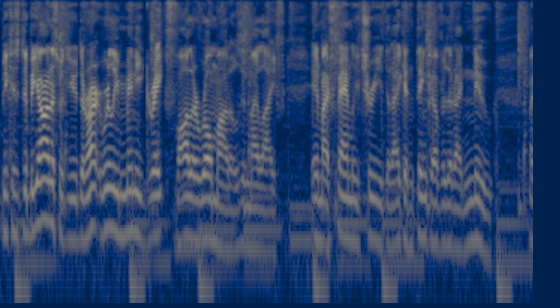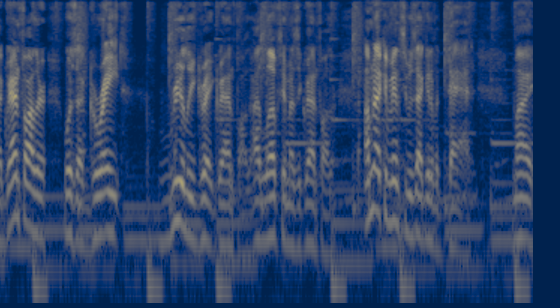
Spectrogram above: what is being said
Because to be honest with you, there aren't really many great father role models in my life, in my family tree that I can think of or that I knew. My grandfather was a great, really great grandfather. I loved him as a grandfather. I'm not convinced he was that good of a dad. My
